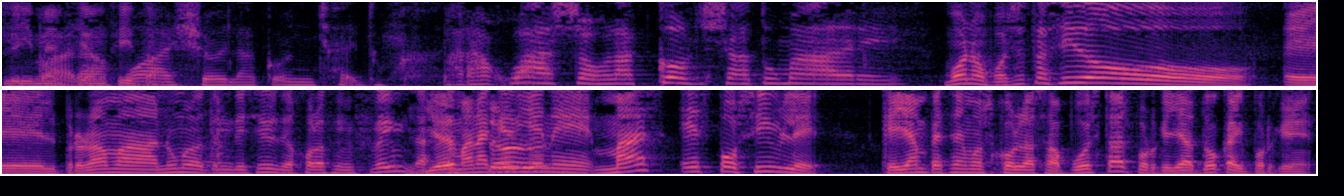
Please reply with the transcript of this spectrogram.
y mencioncita. Paraguayo y la concha de tu madre. Paraguaso, la concha tu madre. Bueno, pues esto ha sido el programa número 36 de Hall of Fame. La Yes, semana que sir. viene más es posible que ya empecemos con las apuestas porque ya toca y porque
